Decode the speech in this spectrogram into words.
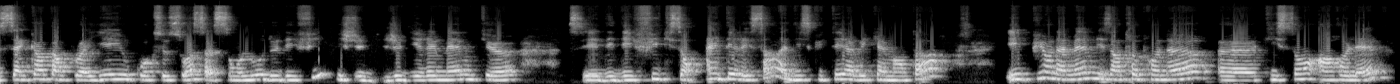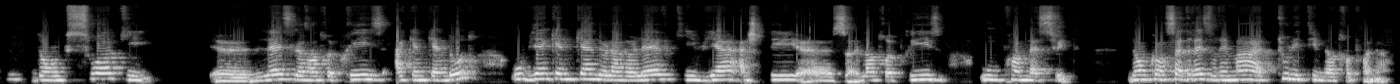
50 employés ou quoi que ce soit, ça sont lot de défis. je, je dirais même que c'est des défis qui sont intéressants à discuter avec un mentor. Et puis, on a même les entrepreneurs qui sont en relève, donc soit qui euh, laissent leur entreprise à quelqu'un d'autre ou bien quelqu'un de la relève qui vient acheter euh, l'entreprise ou prendre la suite. Donc, on s'adresse vraiment à tous les types d'entrepreneurs.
